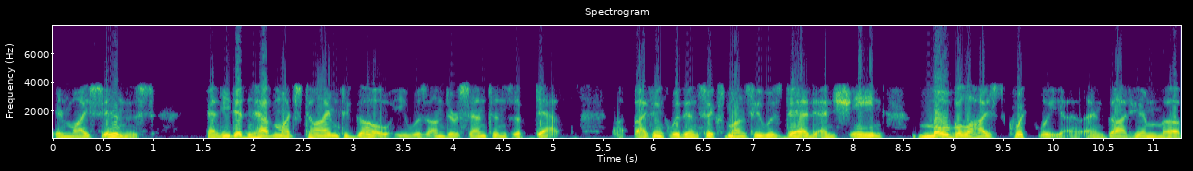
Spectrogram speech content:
in my sins." And he didn't have much time to go. He was under sentence of death. I think within six months he was dead. And Sheen mobilized quickly uh, and got him uh,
